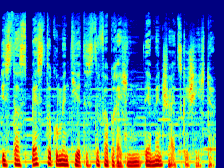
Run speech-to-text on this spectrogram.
ist das bestdokumentierteste Verbrechen der Menschheitsgeschichte.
